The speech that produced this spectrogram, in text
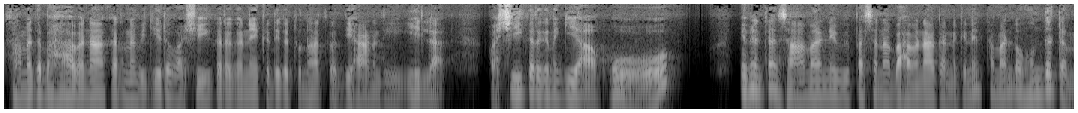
සමත භාවනා කරන විදිහට වශී කරගෙන 1 2 3 4 ධානය දිගේ ගිහිල්ලා වශී කරගෙන ගියා හෝ එහෙම නැත්නම් සාමාන්‍ය විපස්සනා භාවනා කරන කෙනෙක් Tamanට හොඳටම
